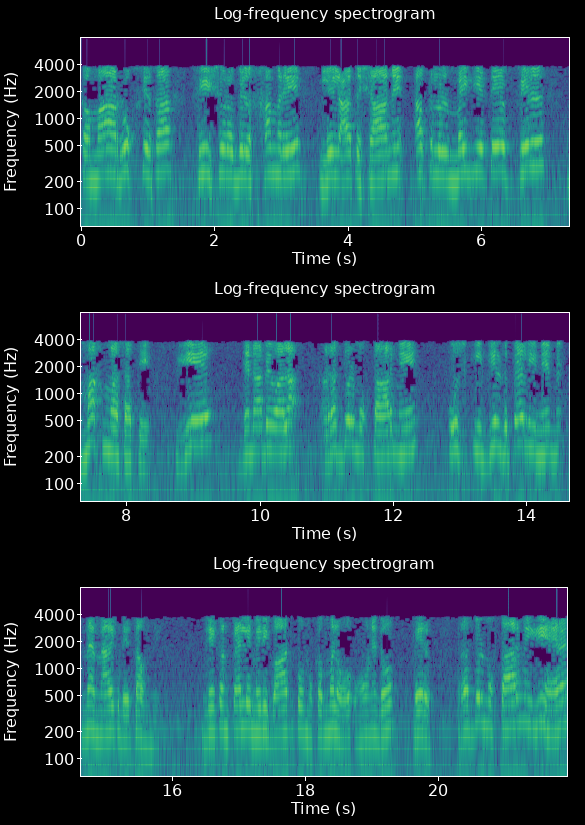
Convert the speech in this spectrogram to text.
کما رخص فی شرب الخمر للعطشان عقل المیت فل مخمست یہ جناب والا رد المختار میں اس کی جلد پہلی میں میں مائک دیتا ہوں لیکن پہلے میری بات کو مکمل ہونے دو۔ پھر رد المختار میں یہ ہے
